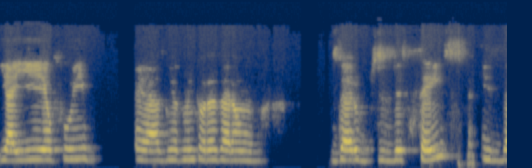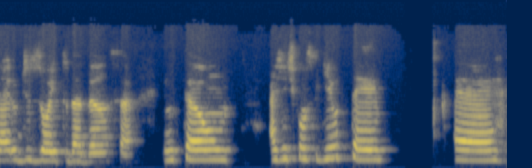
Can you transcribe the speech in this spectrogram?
E aí eu fui, é, as minhas mentoras eram 016 e 018 da dança. Então, a gente conseguiu ter é,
